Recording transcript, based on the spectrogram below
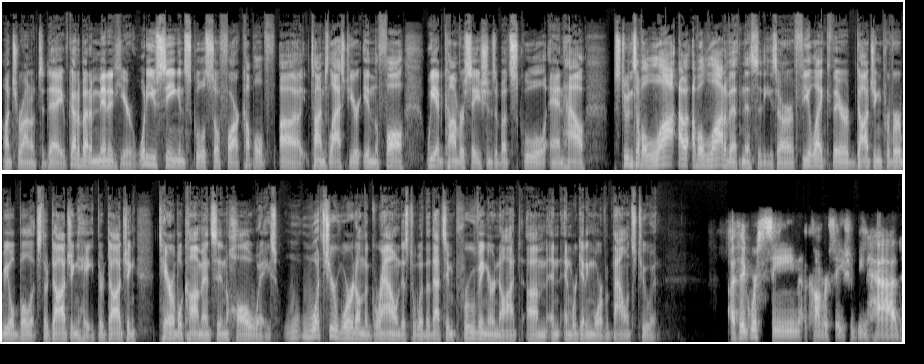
on Toronto Today. We've got about a minute here. What are you seeing in schools so far? A couple of uh, times last year in the fall, we had conversations about school and how students of a lot of a lot of ethnicities are feel like they're dodging proverbial bullets they're dodging hate they're dodging terrible comments in hallways what's your word on the ground as to whether that's improving or not um, and, and we're getting more of a balance to it I think we're seeing a conversation being had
